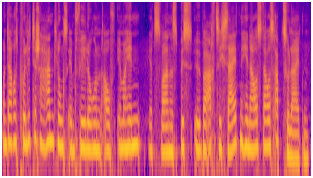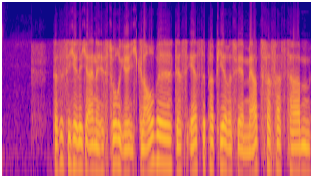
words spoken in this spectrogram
und daraus politische Handlungsempfehlungen auf immerhin, jetzt waren es bis über 80 Seiten hinaus, daraus abzuleiten? Das ist sicherlich eine Historie. Ich glaube, das erste Papier, was wir im März verfasst haben,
